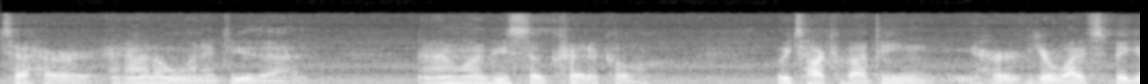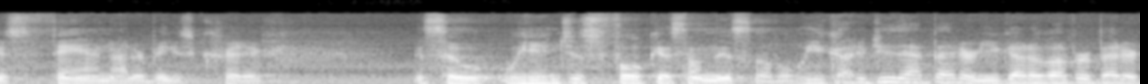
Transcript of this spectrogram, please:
to her, and I don't want to do that. And I don't want to be so critical. We talked about being her, your wife's biggest fan, not her biggest critic. And so we didn't just focus on this level. Well, you got to do that better. You got to love her better.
